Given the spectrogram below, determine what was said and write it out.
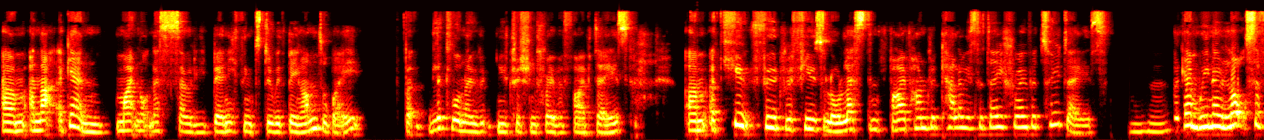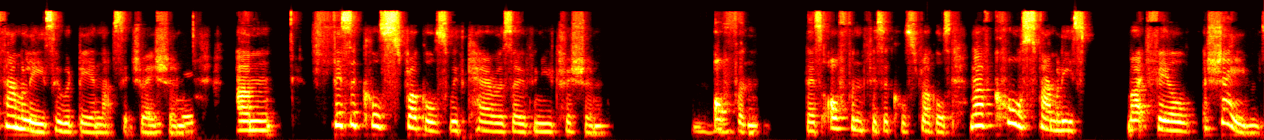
Um, and that, again, might not necessarily be anything to do with being underweight, but little or no nutrition for over five days. Um, acute food refusal or less than 500 calories a day for over two days. Mm-hmm. Again, we know lots of families who would be in that situation. Um, physical struggles with carers over nutrition. Mm-hmm. Often, there's often physical struggles. Now, of course, families might feel ashamed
